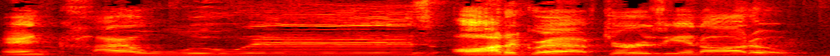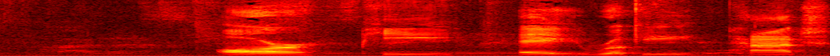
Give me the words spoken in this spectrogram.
And Kyle Lewis autograph, jersey and auto. RPA, rookie patch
